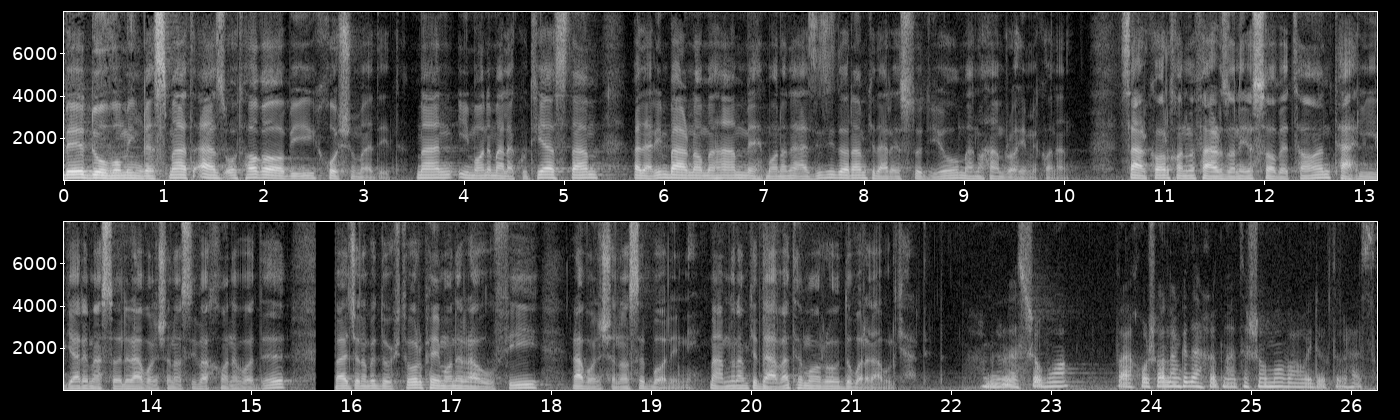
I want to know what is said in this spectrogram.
به دومین قسمت از اتاق آبی خوش اومدید. من ایمان ملکوتی هستم و در این برنامه هم مهمانان عزیزی دارم که در استودیو منو همراهی می‌کنن. سرکار خانم فرزانه ثابتان تحلیلگر مسائل روانشناسی و خانواده و جناب دکتر پیمان رعوفی روانشناس بالینی. ممنونم که دعوت ما رو دوباره قبول کردید. ممنون از شما و خوشحالم که در خدمت شما و آقای دکتر هستم.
